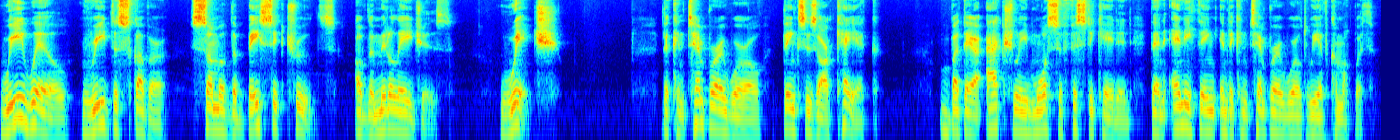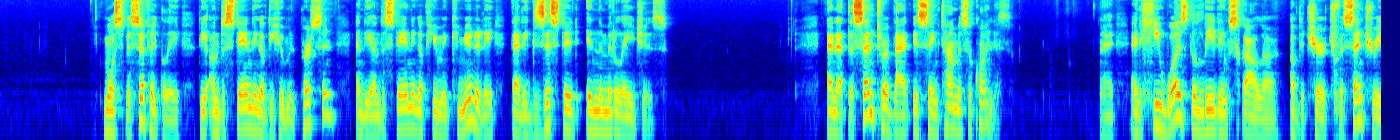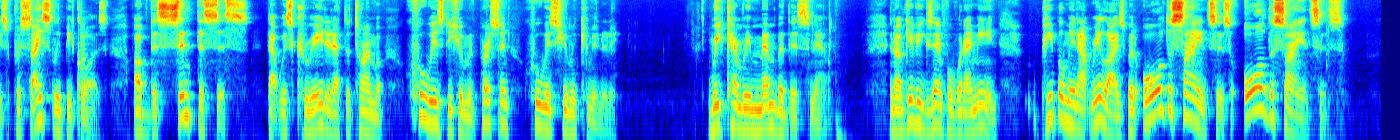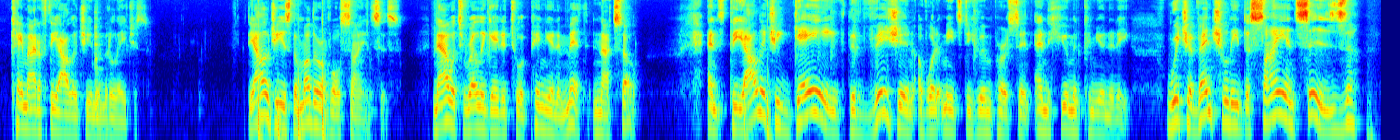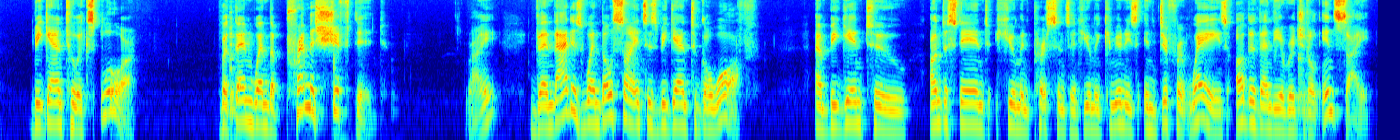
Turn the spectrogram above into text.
We will rediscover some of the basic truths of the Middle Ages, which the contemporary world thinks is archaic, but they are actually more sophisticated than anything in the contemporary world we have come up with. More specifically, the understanding of the human person and the understanding of human community that existed in the Middle Ages. And at the center of that is St. Thomas Aquinas. Right? And he was the leading scholar of the church for centuries precisely because of the synthesis that was created at the time of who is the human person, who is human community. We can remember this now. And I'll give you an example of what I mean. People may not realize, but all the sciences, all the sciences came out of theology in the Middle Ages. Theology is the mother of all sciences. Now it's relegated to opinion and myth, and not so. And theology gave the vision of what it means to human person and the human community, which eventually the sciences began to explore. But then when the premise shifted, right, then that is when those sciences began to go off and begin to understand human persons and human communities in different ways other than the original insight.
